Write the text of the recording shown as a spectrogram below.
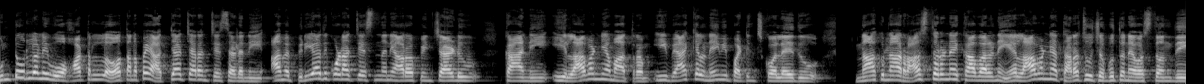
గుంటూరులోని ఓ హోటల్లో తనపై అత్యాచారం చేశాడని ఆమె ఫిర్యాదు కూడా చేసిందని ఆరోపించాడు. కానీ ఈ లావణ్య మాత్రం ఈ వ్యాఖ్యలనేమీ పట్టించుకోలేదు. నాకు నా రాజ్ తరుణే కావాలని లావణ్య తరచూ చెబుతూనే వస్తోంది.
